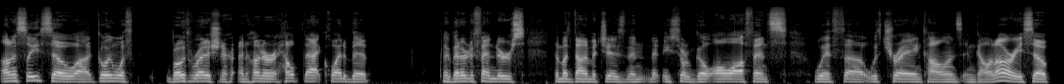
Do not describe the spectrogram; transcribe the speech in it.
honestly. So uh, going with both Reddish and Hunter helped that quite a bit. They're better defenders than Bogdanovich is, and then you sort of go all offense with uh, with Trae and Collins and Gallinari. So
